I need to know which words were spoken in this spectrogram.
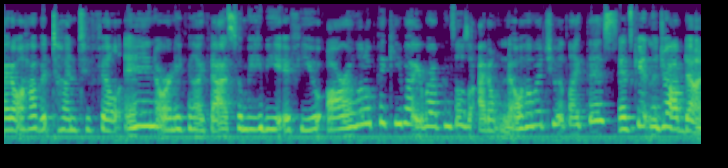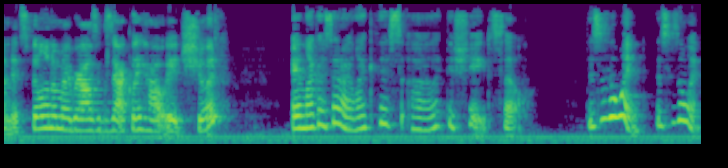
I don't have a ton to fill in or anything like that. So maybe if you are a little picky about your brow pencils, I don't know how much you would like this. It's getting the job done. It's filling in my brows exactly how it should. And like I said, I like this, uh, I like this shade. So this is a win. This is a win.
